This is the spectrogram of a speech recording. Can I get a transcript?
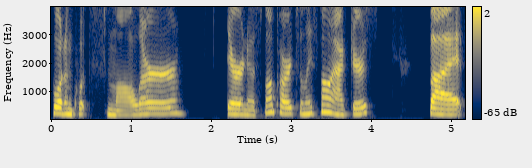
quote unquote smaller. There are no small parts only small actors but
